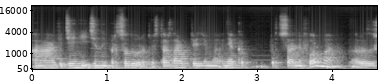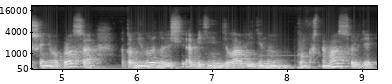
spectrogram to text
введение единой процедуры. То есть должна быть, видимо, некая процессуальная форма разрешения вопроса о том, не нужно ли объединить дела в единую конкурсную массу или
